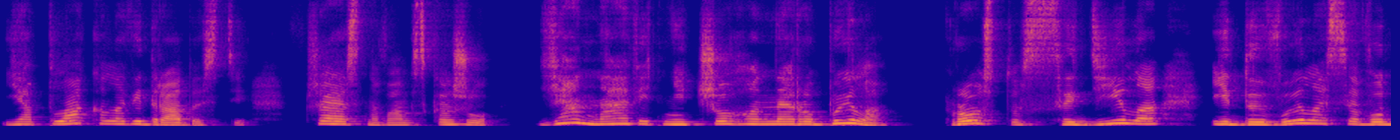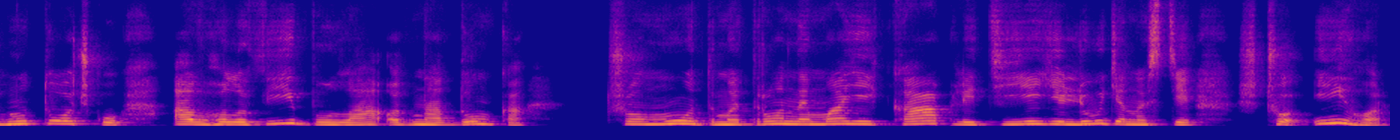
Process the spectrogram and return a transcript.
Я плакала від радості, чесно вам скажу, я навіть нічого не робила, просто сиділа і дивилася в одну точку, а в голові була одна думка. Чому Дмитро не має й каплі тієї людяності, що Ігор?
